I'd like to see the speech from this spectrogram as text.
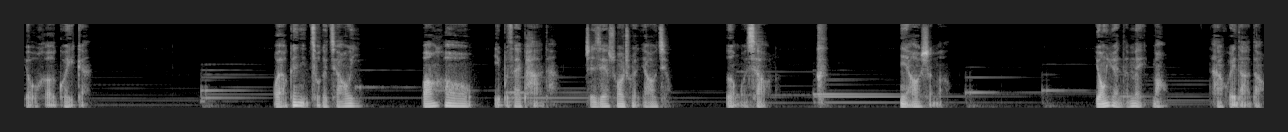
有何贵干？我要跟你做个交易，王后已不再怕他，直接说出了要求。恶魔笑了，你要什么？永远的美貌，他回答道。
